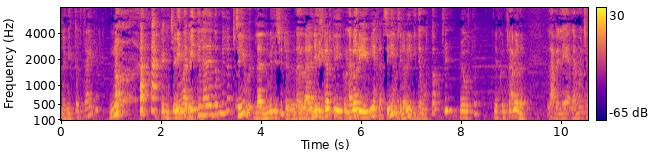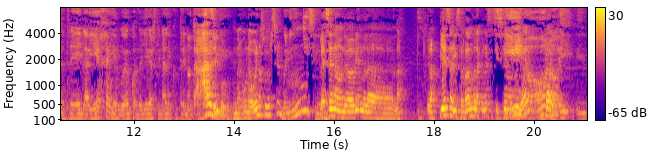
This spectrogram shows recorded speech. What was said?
¿No he visto el tráiler? No, ¿Viste, madre. ¿Viste la del 2008? Sí, la del 2018, La la, la Jimmy 2018. Carty con ¿La Lori viste? vieja. Sí, sí la vi. ¿Y te gustó? Sí, me gustó. La encontré La, viola. La pelea, la mocha entre la vieja y el weón cuando llega al final la encontré notable. Sí, po, una, una buena subversión. Buenísimo. La escena donde va abriendo la- las- las piezas y cerrándolas con ese sistema. Sí, no, notable. no, y, y-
